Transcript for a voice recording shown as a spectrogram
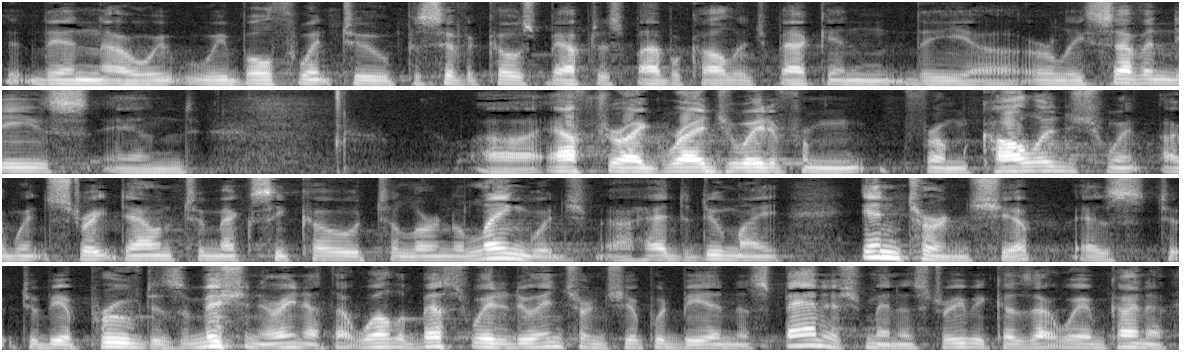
then uh, we, we both went to Pacific Coast Baptist Bible College back in the uh, early 70s. And uh, after I graduated from, from college, went, I went straight down to Mexico to learn the language. I had to do my internship as to, to be approved as a missionary. And I thought, well, the best way to do internship would be in the Spanish ministry because that way I'm kind of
